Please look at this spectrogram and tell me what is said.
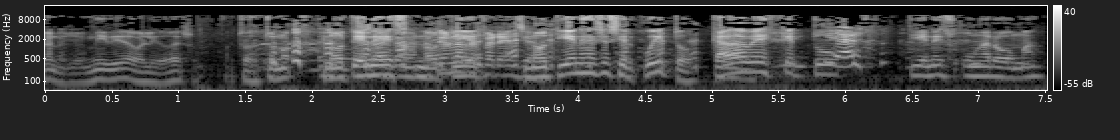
Bueno, yo en mi vida he olido eso. Entonces tú no, no tienes, no, no tienes la tienes- referencia. no tienes ese circuito. Cada vez que tú Claro. tienes un aroma,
